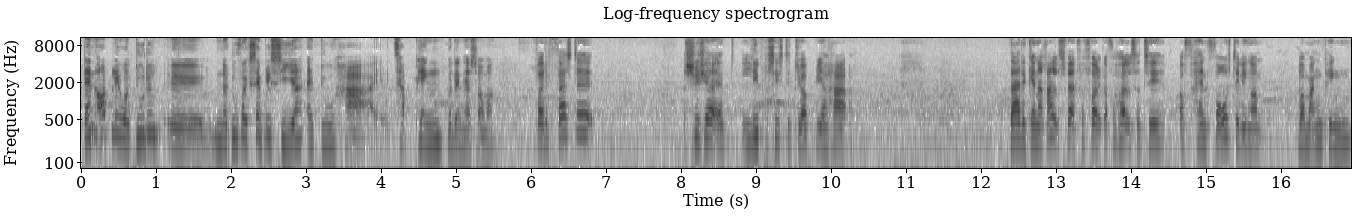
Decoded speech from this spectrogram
Hvordan oplever du det, øh, når du for eksempel siger, at du har øh, tabt penge på den her sommer? For det første synes jeg, at lige præcis det job, jeg har, der er det generelt svært for folk at forholde sig til at have en forestilling om, hvor mange penge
